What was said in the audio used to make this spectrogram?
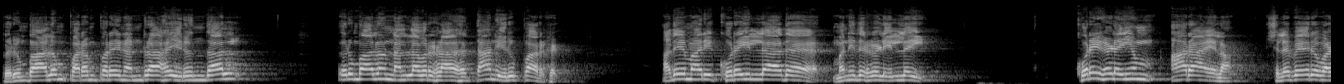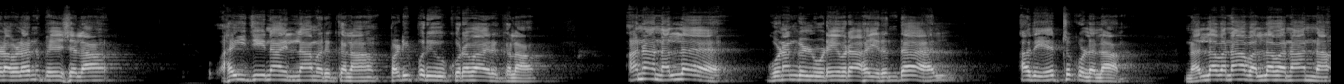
பெரும்பாலும் பரம்பரை நன்றாக இருந்தால் பெரும்பாலும் நல்லவர்களாகத்தான் இருப்பார்கள். அதே மாதிரி குறையில்லாத மனிதர்கள் இல்லை. குறைகளையும் ஆராயலாம். சில பேர் வளவளன்னு பேசலாம். ஹைஜீனாக இல்லாமல் இருக்கலாம். படிப்பறிவு குறைவாக இருக்கலாம். ஆனால் நல்ல குணங்கள் உடையவராக இருந்தால் அதை ஏற்றுக்கொள்ளலாம். நல்லவனா வல்லவனான்னா.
